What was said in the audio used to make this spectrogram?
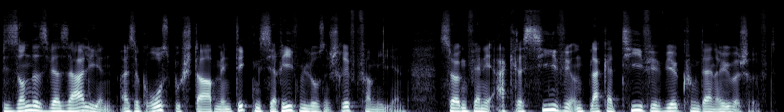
Besonders Versalien, also Großbuchstaben in dicken, serifenlosen Schriftfamilien, sorgen für eine aggressive und plakative Wirkung deiner Überschrift.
